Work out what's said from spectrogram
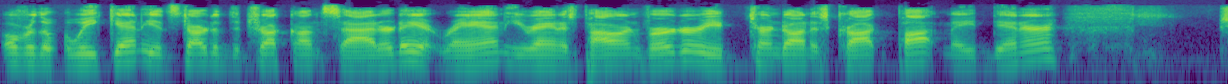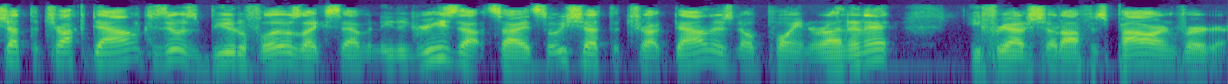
over the weekend. He had started the truck on Saturday. It ran. He ran his power inverter. He turned on his crock pot, made dinner, shut the truck down because it was beautiful. It was like 70 degrees outside. So he shut the truck down. There's no point in running it. He forgot to shut off his power inverter.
